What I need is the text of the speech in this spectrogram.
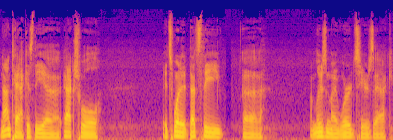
Non-tack is the uh, actual. It's what it. That's the. Uh, I'm losing my words here, Zach.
